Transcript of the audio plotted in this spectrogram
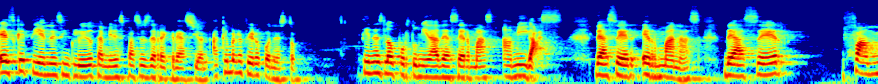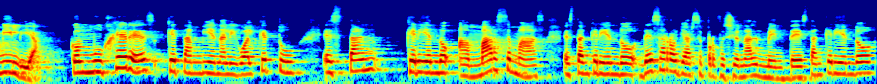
es que tienes incluido también espacios de recreación. ¿A qué me refiero con esto? Tienes la oportunidad de hacer más amigas, de hacer hermanas, de hacer familia, con mujeres que también, al igual que tú, están queriendo amarse más, están queriendo desarrollarse profesionalmente, están queriendo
